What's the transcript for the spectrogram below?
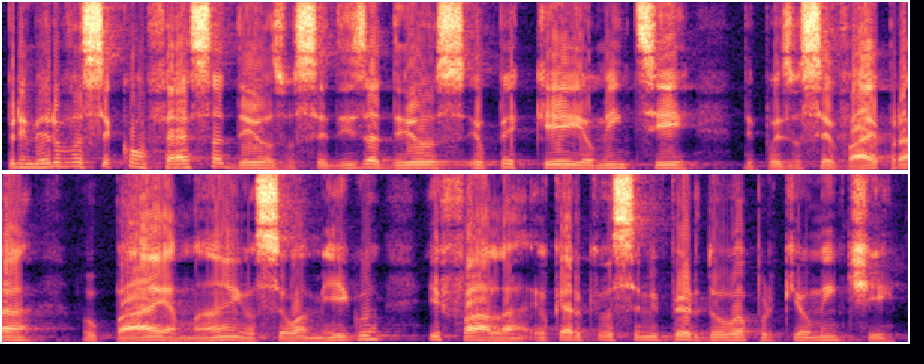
primeiro você confessa a Deus, você diz a Deus: Eu pequei, eu menti. Depois você vai para o pai, a mãe, o seu amigo e fala: Eu quero que você me perdoa porque eu menti.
